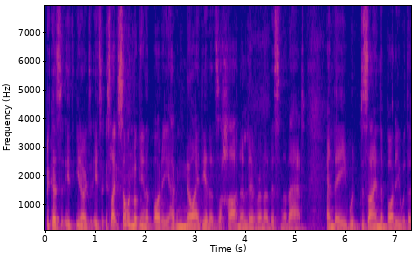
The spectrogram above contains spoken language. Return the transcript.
Because it, you know, it's, it's, it's like someone looking at a body, having no idea that there's a heart and a liver and a this and a that, and they would design the body with a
